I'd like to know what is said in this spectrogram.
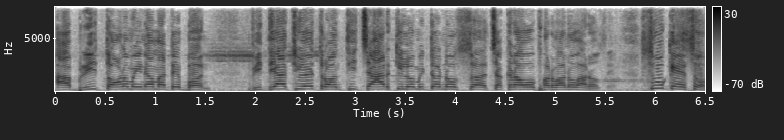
આ બ્રિજ ત્રણ મહિના માટે બંધ. વિદ્યાર્થીઓએ ત્રણથી ચાર કિલોમીટરનો ચક્રાઓ ફરવાનો વારો છે. શું કહેશો?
